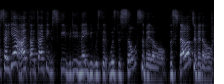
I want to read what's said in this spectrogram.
so yeah, I, I, I think Scooby Doo maybe was the was the source of it all, the start of it all.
